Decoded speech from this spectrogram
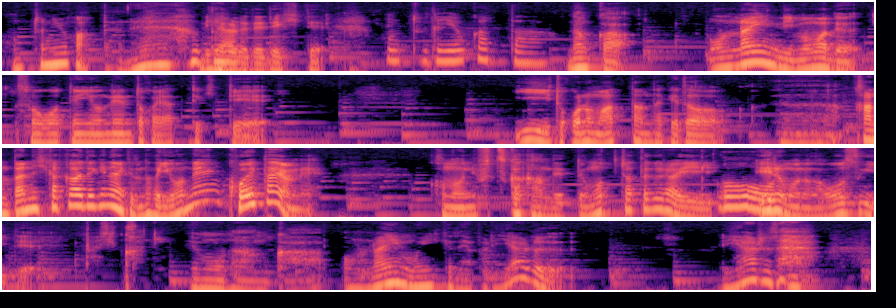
本当に良かったよね。リアルでできて。本当によかった。なんか、オンラインで今まで総合点4年とかやってきて、いいところもあったんだけど、うん簡単に比較はできないけど、なんか4年超えたよね。この2日間でって思っちゃったぐらい、得るものが多すぎて。確かでもなんか、オンラインもいいけど、やっぱリアル、リアルだっ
